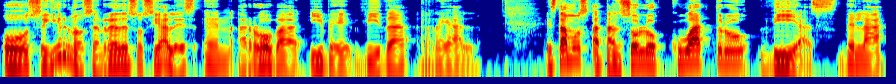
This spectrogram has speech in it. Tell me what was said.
o seguirnos en redes sociales en arroba Vida Real. Estamos a tan solo cuatro días de la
